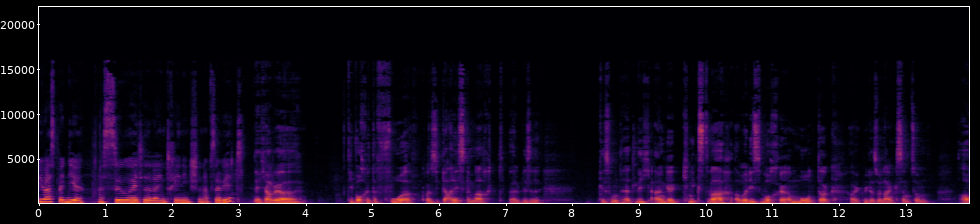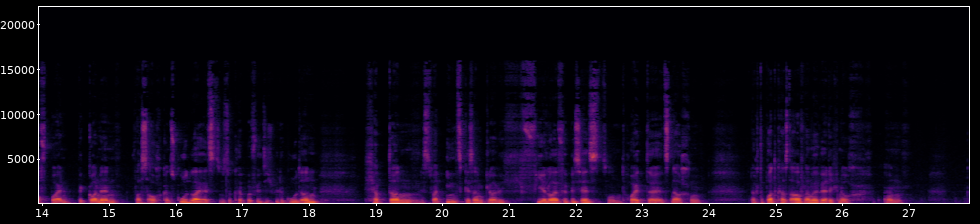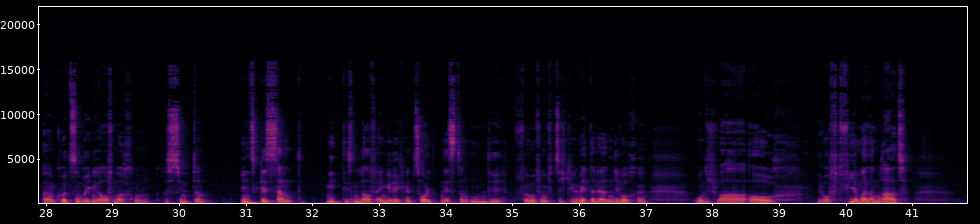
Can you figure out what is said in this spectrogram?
Wie war es bei dir? Hast du heute dein Training schon absolviert? Ich habe ja die Woche davor quasi gar nichts gemacht, weil ein bisschen gesundheitlich angeknickst war. Aber diese Woche am Montag habe ich wieder so langsam zum Aufbauen begonnen, was auch ganz gut war jetzt. Also der Körper fühlt sich wieder gut an. Ich habe dann, es waren insgesamt glaube ich vier Läufe bis jetzt und heute jetzt nach, nach der Podcastaufnahme werde ich noch einen, einen kurzen ruhigen Lauf machen das sind dann insgesamt mit diesem Lauf eingerechnet, sollten es dann um die 55 Kilometer werden die Woche. Und ich war auch, wie oft, viermal am Rad.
